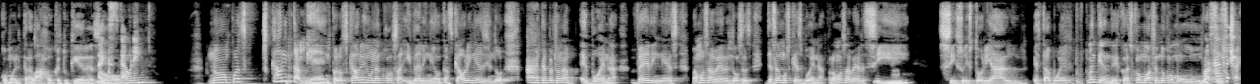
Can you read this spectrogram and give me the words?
como el trabajo que tú quieres. Like scouting. No, pues scouting también, pero scouting es una cosa y vetting es otra. Scouting es diciendo, ah, esta persona es buena. Vetting es, vamos a ver, entonces, ya sabemos que es buena, pero vamos a ver si, si su historial está bueno. ¿Tú, me entiendes? Es como haciendo como un reference check.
